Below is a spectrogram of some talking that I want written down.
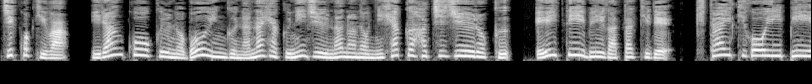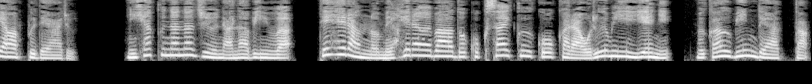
事故機は、イラン航空のボーイング727の 286ATB 型機で、機体記号 EP アップである。277便は、テヘランのメヘラーバード国際空港からオルミー家に向かう便であった。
